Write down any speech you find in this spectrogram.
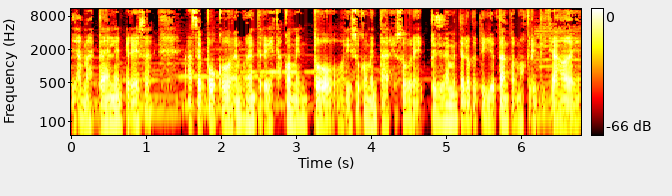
ya no está en la empresa, hace poco en una entrevista comentó, hizo comentarios sobre precisamente lo que tú y yo tanto hemos criticado de,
